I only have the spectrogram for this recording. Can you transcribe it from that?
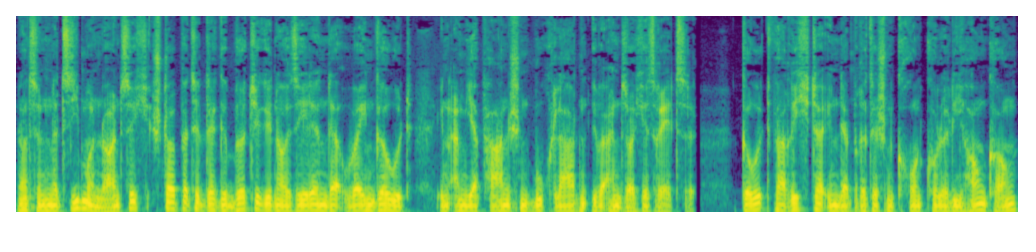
1997 stolperte der gebürtige Neuseeländer Wayne Gold in einem japanischen Buchladen über ein solches Rätsel. Gold war Richter in der britischen Kronkolonie Hongkong,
